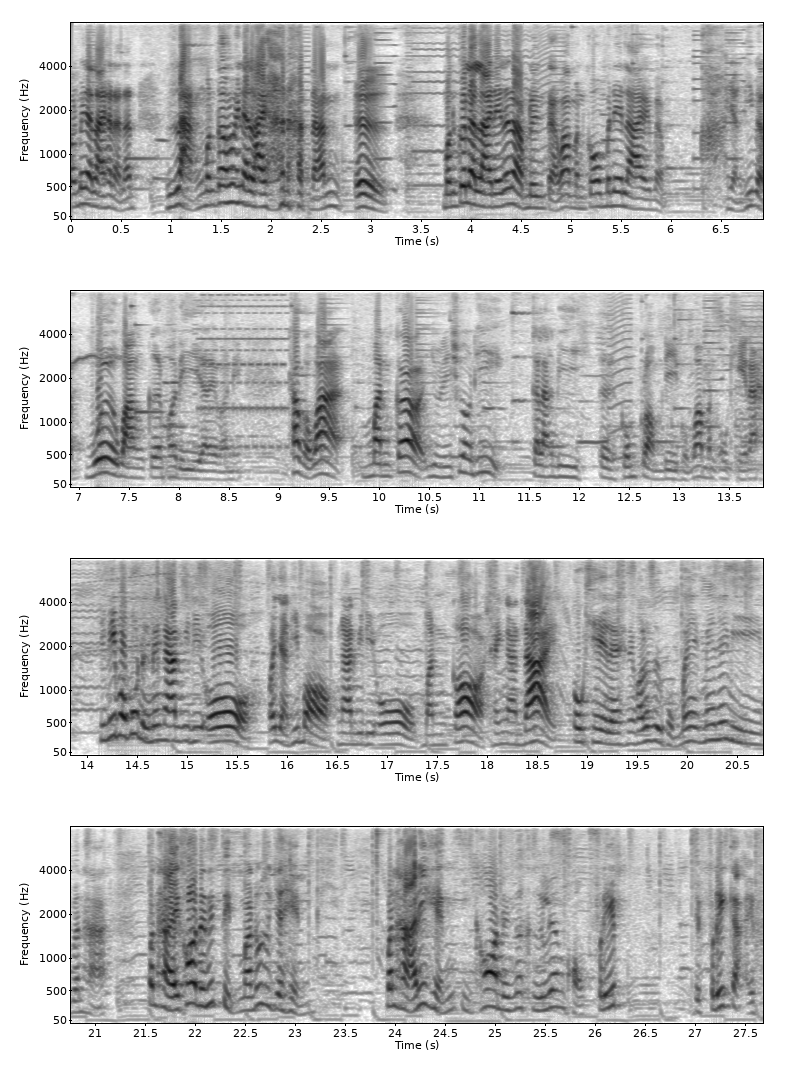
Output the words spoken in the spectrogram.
มันไม่ละลายขนาดนั้น หลังมันก็ไม่ละลายขนาดนั้น เออ มันก็ละลายในระดับหนึ่งแต่ว่ามันก็ไม่ได้ละลายแบบอย่างที่แบบเวอร์วังเกินพอดีอะไรแบบนี้ เท่ากับว่ามันก็อยู่ในช่วงที่กำลังดีเออกลมกล่อมดีผมว่ามันโอเคนะทีนี้พอพูดถึงในงานวิดีโอก็อย่างที่บอกงานวิดีโอมันก็ใช้งานได้โอเคเลยในความรู้สึกผมไม่ไม่ได้มีปัญหาปัญหาข้อหนึงที่ติดมารู้สึกจะเห็น ปัญหาที่เห็นอีกข้อหนึ่งก็คือเรื่องของฟลิปไอ้ฟลิกอะไอ้ไฟ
